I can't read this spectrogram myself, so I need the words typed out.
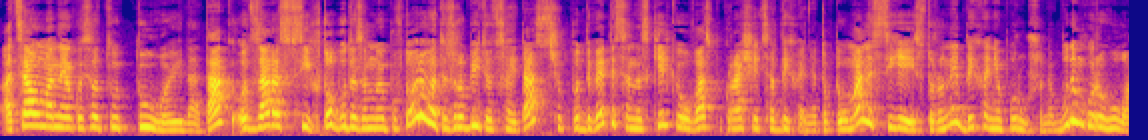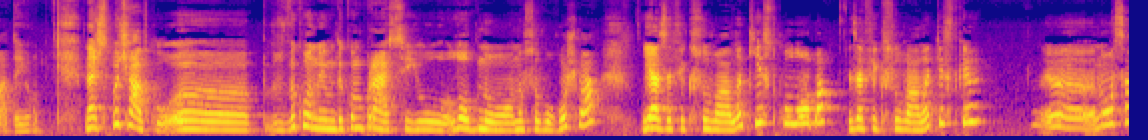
а ця у мене якось отут туго йде. Так? От зараз всі, хто буде за мною повторювати, зробіть оцей тест, щоб подивитися, наскільки у вас покращиться дихання. Тобто, у мене з цієї сторони дихання порушене. Будемо коригувати його. Значить, спочатку е- виконуємо декомпресію лобного носового шва. Я зафіксувала кістку лоба, зафіксувала кістки е- носа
